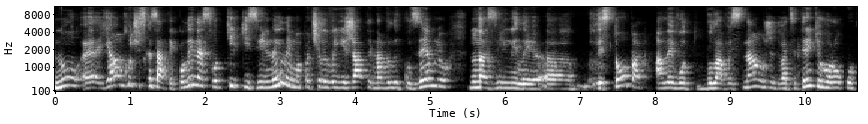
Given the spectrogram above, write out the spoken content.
Ну е, я вам хочу сказати, коли нас от тільки звільнили, ми почали виїжджати на велику землю. Ну нас звільнили е, листопад, але от була весна уже 23-го року.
